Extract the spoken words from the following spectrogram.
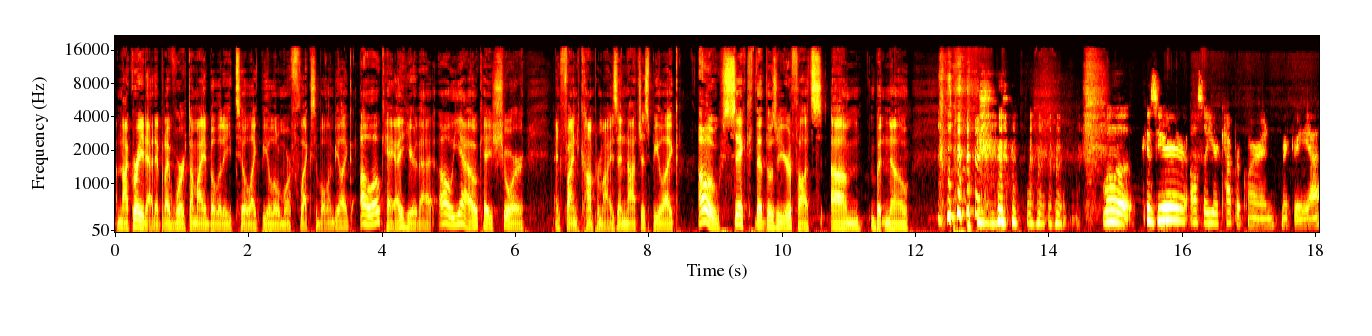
I'm not great at it, but I've worked on my ability to like be a little more flexible and be like, "Oh, okay, I hear that. Oh, yeah, okay, sure." And find compromise and not just be like, "Oh, sick that those are your thoughts." Um, but no. Well, because you're also your Capricorn Mercury, yeah?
